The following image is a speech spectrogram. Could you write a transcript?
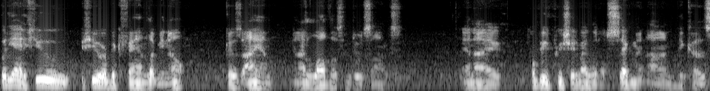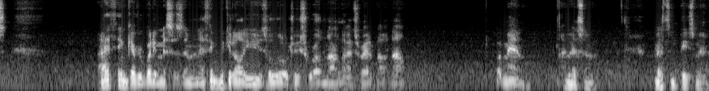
but yeah, if you if you are a big fan, let me know because I am, and I love listening to his songs. And I hope you appreciated my little segment on him because I think everybody misses him, and I think we could all use a little Juice WRLD in our lives right about now. But man, I miss him. Rest in peace, man.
